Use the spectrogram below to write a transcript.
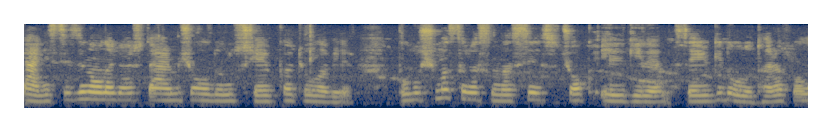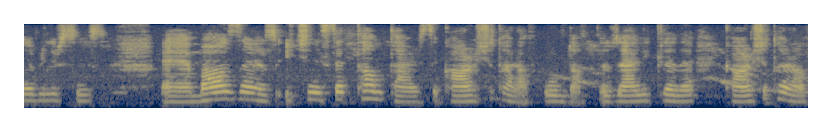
Yani sizin ona göstermiş olduğunuz şefkat olabilir. Buluşma sırasında siz çok ilgili, sevgi dolu taraf olabilirsiniz. Ee, bazılarınız için ise tam tersi karşı taraf burada. Özellikle de karşı taraf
